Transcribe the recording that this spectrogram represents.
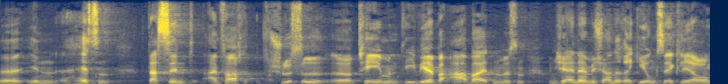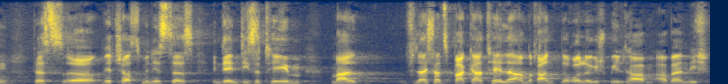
äh, in Hessen, das sind einfach Schlüsselthemen, die wir bearbeiten müssen. Ich erinnere mich an eine Regierungserklärung des äh, Wirtschaftsministers, in der diese Themen mal vielleicht als Bagatelle am Rand eine Rolle gespielt haben, aber nicht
